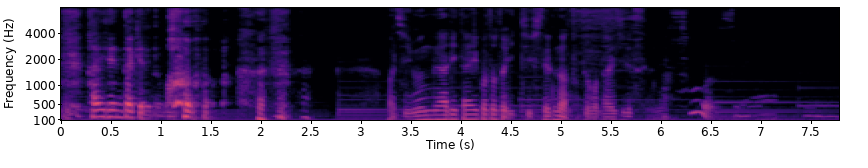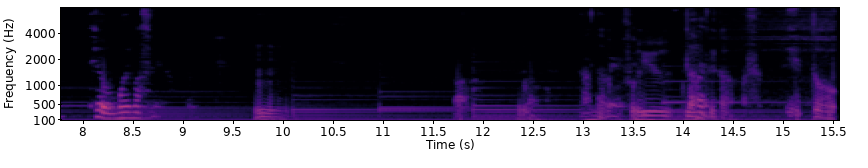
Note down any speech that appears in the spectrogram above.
大変だけれども。まあ、自分のやりたいことと一致してるのはとても大事ですよね。そうですね。うん、って思いますね。うん。あなんだろうえ、えそういう、なんていうか、えっと、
